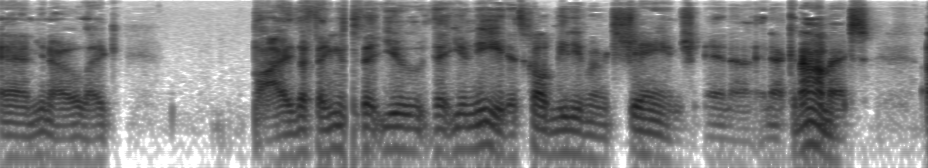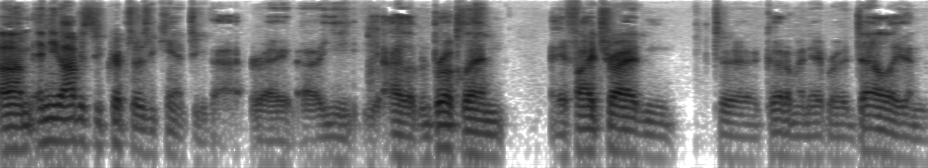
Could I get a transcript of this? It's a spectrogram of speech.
and you know like buy the things that you that you need. It's called medium of exchange in, uh, in economics. Um, and you obviously cryptos you can't do that right? Uh, you, i live in brooklyn. If i tried to go to my neighborhood deli and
